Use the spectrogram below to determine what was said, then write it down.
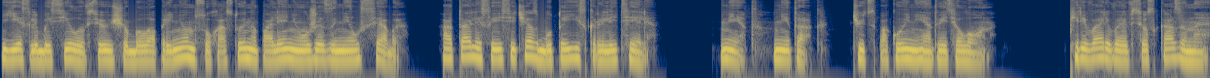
Если бы сила все еще была при нем, сухостой на поляне уже занялся бы. А Талиса и сейчас будто искры летели. «Нет, не так», — чуть спокойнее ответил он. Переваривая все сказанное,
